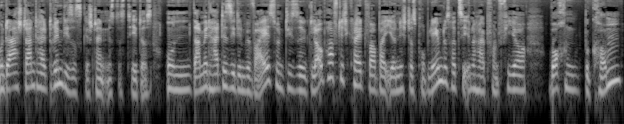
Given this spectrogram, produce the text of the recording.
Und da stand halt drin dieses Geständnis des Täters. Und damit hatte sie den Beweis und diese Glaubhaftigkeit war bei ihr nicht das Problem. Das hat sie innerhalb von vier Wochen bekommen.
